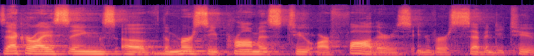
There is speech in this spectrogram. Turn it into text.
Zechariah sings of the mercy promised to our fathers in verse 72.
